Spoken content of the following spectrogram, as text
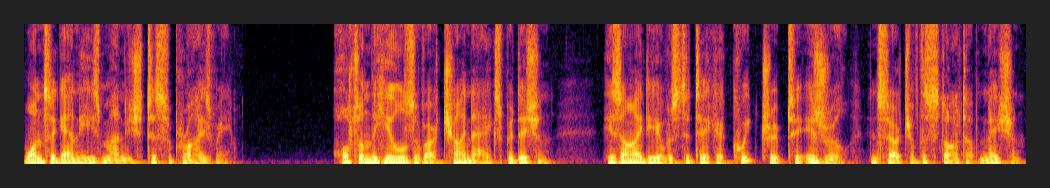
Once again, he's managed to surprise me. Hot on the heels of our China expedition, his idea was to take a quick trip to Israel in search of the startup nation.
